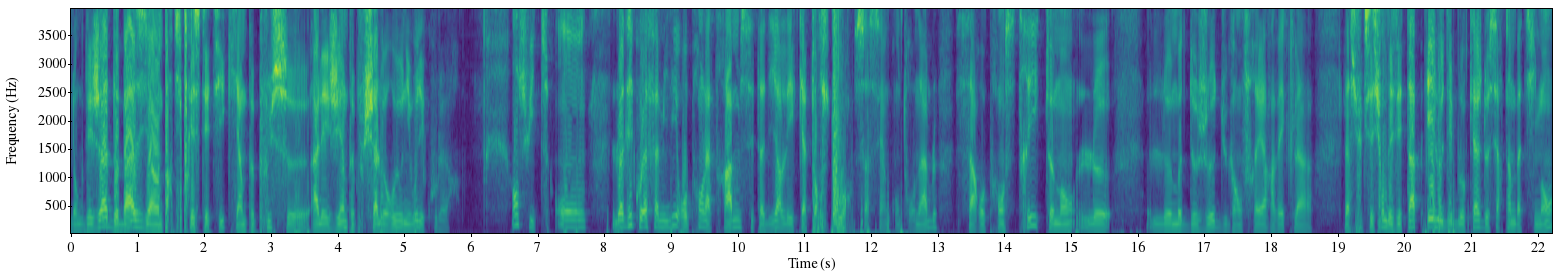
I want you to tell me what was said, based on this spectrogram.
Donc déjà de base il y a un parti pris esthétique qui est un peu plus euh, allégé, un peu plus chaleureux au niveau des couleurs. Ensuite, on, le Agricola Family reprend la trame, c'est-à-dire les 14 tours, ça c'est incontournable, ça reprend strictement le, mode de jeu du grand frère avec la, la succession des étapes et le déblocage de certains bâtiments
